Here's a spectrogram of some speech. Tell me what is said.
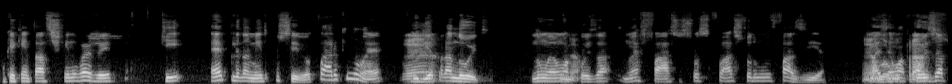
porque quem está assistindo vai ver que é plenamente possível. Claro que não é do é. dia para a noite. Não é uma não. coisa, não é fácil. Se fosse fácil, todo mundo fazia. É Mas é uma prazo. coisa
